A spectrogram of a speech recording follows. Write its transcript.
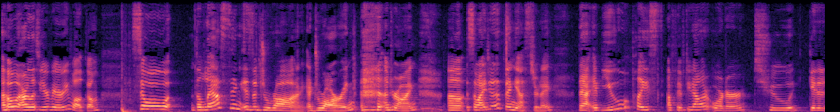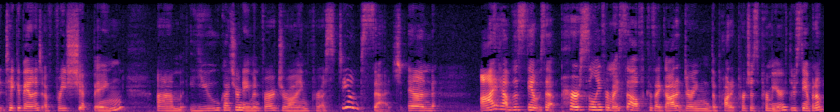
oh, Arliss, you're very welcome. So the last thing is a drawing, a drawing, a drawing. Uh, so I did a thing yesterday that if you placed a $50 order to get it, take advantage of free shipping, um, you got your name in for a drawing for a stamp set. And I have the stamp set personally for myself because I got it during the product purchase premiere through Stampin' Up.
